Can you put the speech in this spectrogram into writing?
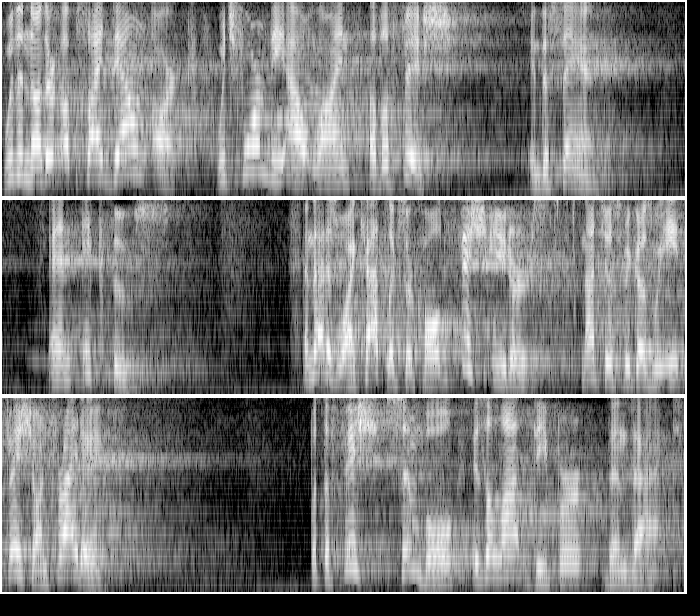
with another upside down arc, which formed the outline of a fish in the sand. And ichthus. And that is why Catholics are called fish eaters, not just because we eat fish on Fridays. But the fish symbol is a lot deeper than that.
